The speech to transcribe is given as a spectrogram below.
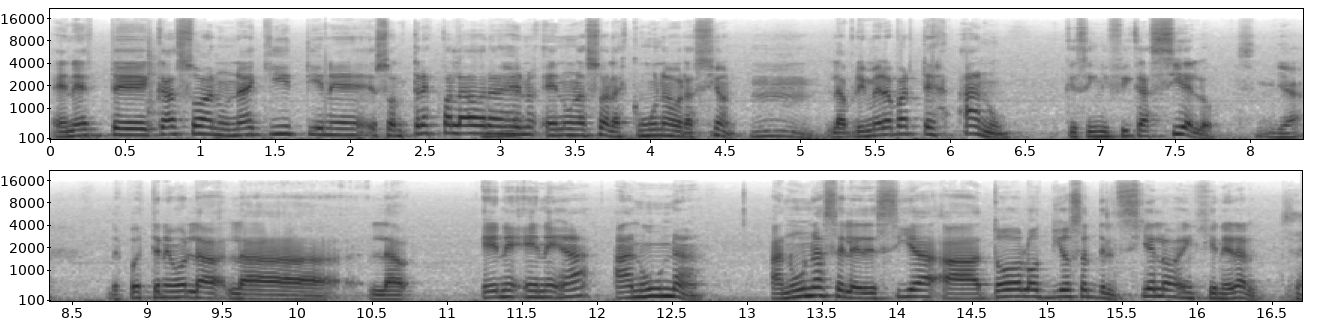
En este caso, Anunnaki tiene son tres palabras en, en una sola, es como una oración. Mm, La primera parte es Anu, que significa cielo. ya. Después tenemos la, la, la NNA, Anuna. Anuna se le decía a todos los dioses del cielo en general. Sí.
